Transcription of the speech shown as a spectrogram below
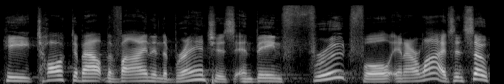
he talked about the vine and the branches and being fruitful in our lives. And so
